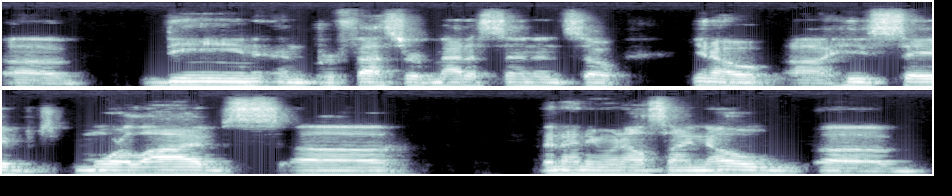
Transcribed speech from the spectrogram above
uh, dean and professor of medicine, and so you know, uh, he's saved more lives uh, than anyone else I know. Um,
